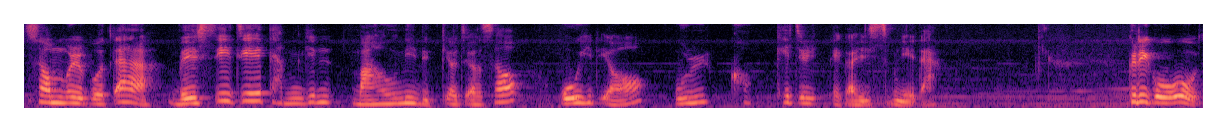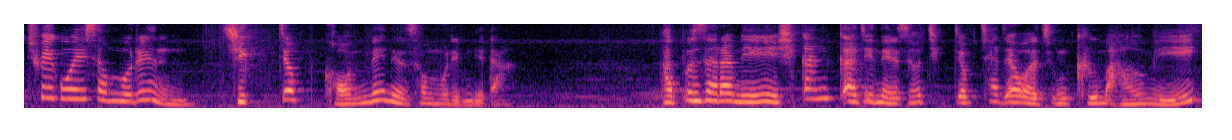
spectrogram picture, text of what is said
선물보다 메시지에 담긴 마음이 느껴져서 오히려 울컥해질 때가 있습니다. 그리고 최고의 선물은 직접 건네는 선물입니다. 바쁜 사람이 시간까지 내서 직접 찾아와 준 그 마음이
